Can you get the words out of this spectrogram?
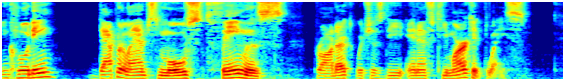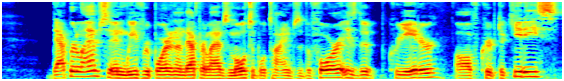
including Dapper Labs' most famous product, which is the NFT marketplace. Dapper Labs, and we've reported on Dapper Labs multiple times before, is the creator of CryptoKitties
